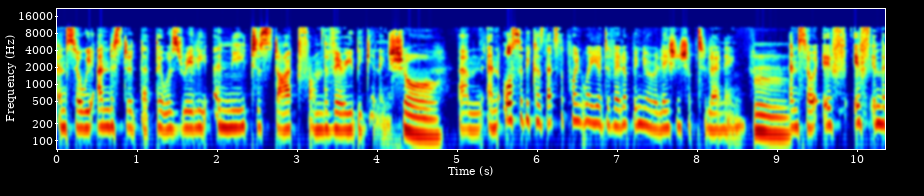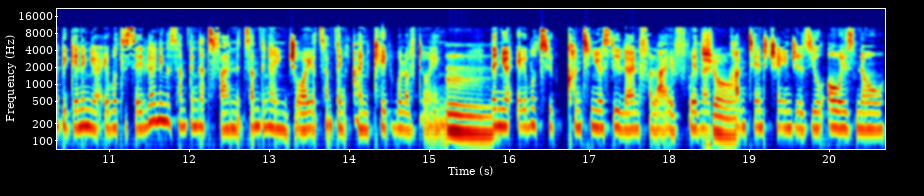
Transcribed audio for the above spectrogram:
And so we understood that there was really a need to start from the very beginning. Sure. Um, and also because that's the point where you're developing your relationship to learning. Mm. And so if, if in the beginning you're able to say learning is something that's fun, it's something I enjoy, it's something I'm capable of doing, mm. then you're able to continuously learn for life. Whether sure. content changes, you'll always know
